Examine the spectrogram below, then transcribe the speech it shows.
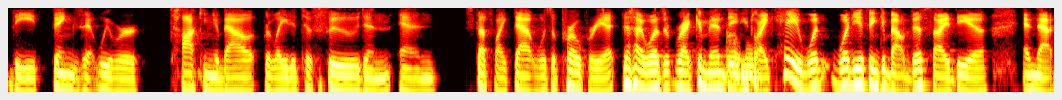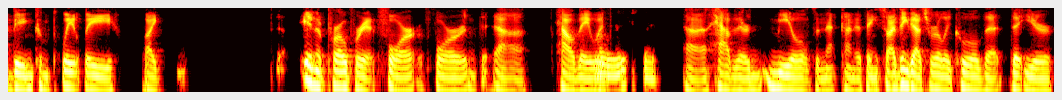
the things that we were talking about related to food and and stuff like that was appropriate that I wasn't recommending. Mm-hmm. like hey what what do you think about this idea? And that being completely like inappropriate for for uh how they would oh, uh have their meals and that kind of thing. So I think that's really cool that that you're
